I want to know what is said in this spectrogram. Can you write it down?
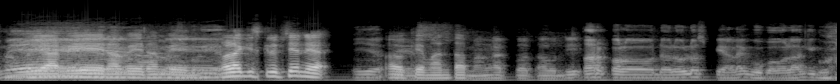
Amin, amin, amin, amin. Lo lagi skripsian ya? Iya. Oke, Yes, mantap. Semangat buat Audi. Ntar kalau udah lulus pialanya gue bawa lagi gue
